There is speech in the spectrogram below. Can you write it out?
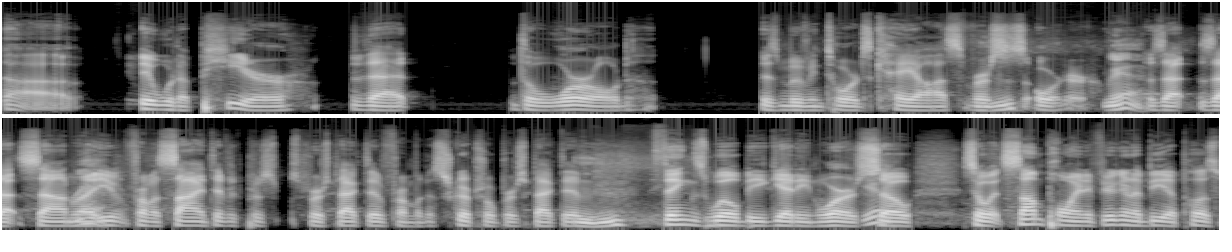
uh, it would appear that the world is moving towards chaos versus order. Yeah. Does that does that sound right? Yeah. Even from a scientific pers- perspective, from a scriptural perspective, Mhm. things will be getting worse. Yeah. So so at some point, if you're going to be a post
